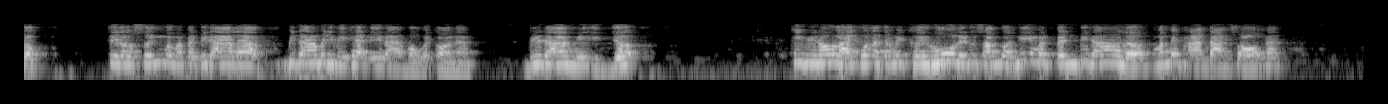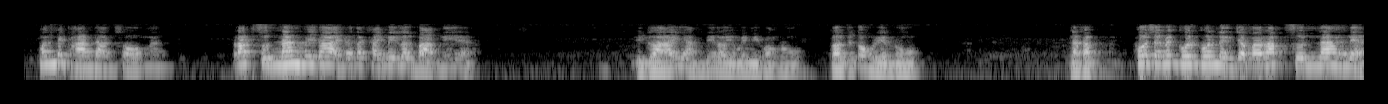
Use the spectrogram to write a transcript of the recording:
จบ ที่เราซึ้งว่ามันเป็นบิดาแล้ว บิดาไม่ได้มีแค่นี้นะบอกไว้ก่อนนะบิดามีอีกเยอะ ที่พี่น้องหลายคนอาจจะไม่เคยรู้เลยด้วยซ้ำว่านี่มันเป็นบิดาเหรอมันไม่ผ่านด่านสองนะ มันไม่ผ่านด่านสองนะ รับสุนนะไม่ได้นะถ้าใครไม่เลิกบาปนี้เนี่ย อีกหลายอย่างที่เรายังไม่มีความรู้ เราจะต้องเรียนรู้นะครับ เพราะฉะนั้นคนคนหนึ่งจะมารับสุนนะเนี่ย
